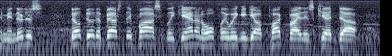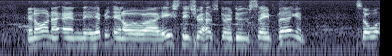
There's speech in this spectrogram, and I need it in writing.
I mean, they're just, they'll do the best they possibly can, and hopefully we can get a puck by this kid. Uh, you know, and, and you know, uh, Hastings is going to do the same thing. And so we'll,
